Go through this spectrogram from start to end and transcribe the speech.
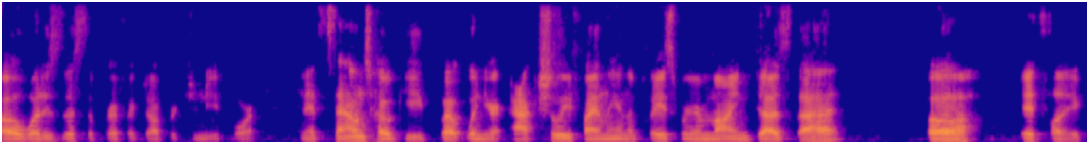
Oh, what is this the perfect opportunity for?" And it sounds hokey, but when you're actually finally in the place where your mind does that, oh, it's like,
